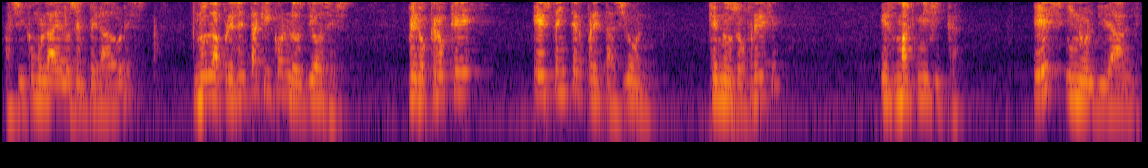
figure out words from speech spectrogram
así como la de los emperadores, nos la presenta aquí con los dioses. Pero creo que esta interpretación que nos ofrece es magnífica, es inolvidable.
